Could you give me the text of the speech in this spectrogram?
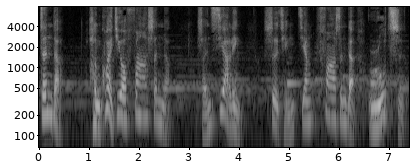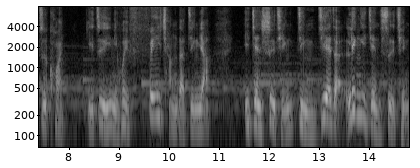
真的很快就要发生了。神下令，事情将发生的如此之快，以至于你会非常的惊讶。一件事情紧接着另一件事情。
